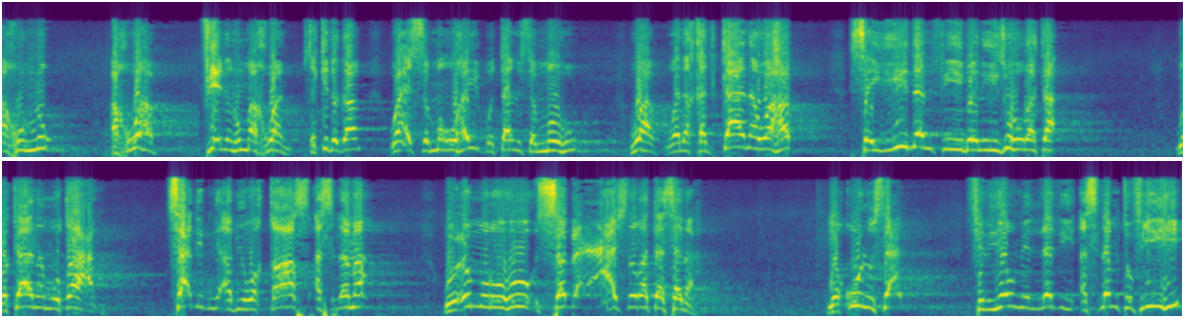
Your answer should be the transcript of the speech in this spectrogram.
أخو منه أخو وهب. فعلا هم أخوان. كده قام واحد سموه وهيب والثاني سموه وهب. ولقد كان وهب سيدا في بني زهرة وكان مطاعا. سعد بن أبي وقاص أسلم وعمره سبع عشرة سنة. يقول سعد في اليوم الذي أسلمت فيه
